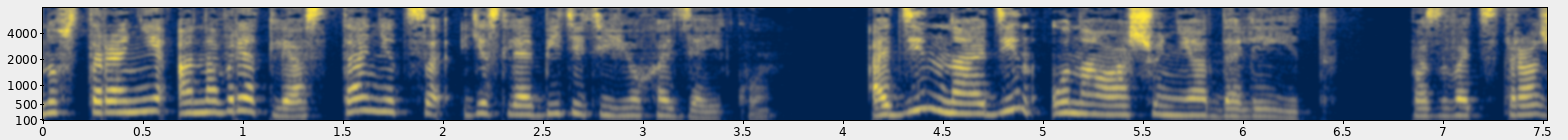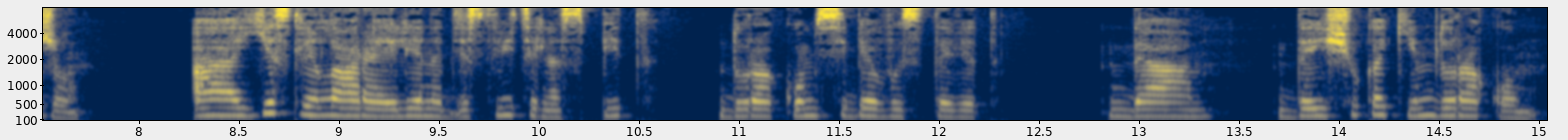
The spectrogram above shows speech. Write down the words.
Но в стороне она вряд ли останется, если обидеть ее хозяйку. Один на один он Ашу не одолеет. Позвать стражу? А если Лара и Лена действительно спит, дураком себя выставит? Да, да еще каким дураком?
